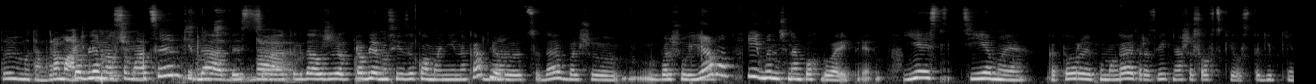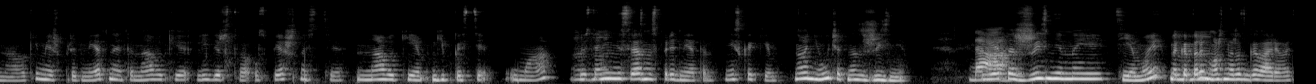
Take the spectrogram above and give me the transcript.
то мы там грамматику Проблема очень... самооценки, да, то есть да. Э, когда уже проблемы с языком, они накапливаются, да, да в, большую, в большую яму, и мы начинаем плохо говорить при этом. Есть темы, которые помогают развить наши soft skills. Это гибкие навыки, межпредметные, это навыки лидерства, успешности, навыки гибкости ума. Угу. То есть они не связаны с предметом, ни с каким. Но они учат нас жизни. Да. И это жизненные темы, на которые mm-hmm. можно разговаривать,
